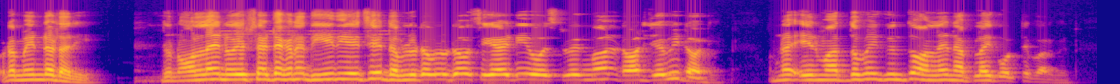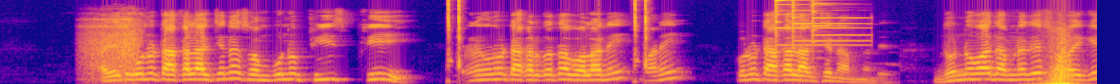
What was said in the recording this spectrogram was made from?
ওটা ম্যান্ডেটারি ধরুন অনলাইন ওয়েবসাইট এখানে দিয়ে দিয়েছে W W CID West Bengal dot JB dot আপনার এর মাধ্যমেই কিন্তু অনলাইন অ্যাপ্লাই করতে পারবেন। আর এতে কোনো টাকা লাগছে না, সম্পূর্ণ ফিস ফ্রি এখানে কোনো টাকার কথা বলা নেই মানে কোনো টাকা লাগছে না আপনাদের। ধন্যবাদ আপনাদের সবাইকে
